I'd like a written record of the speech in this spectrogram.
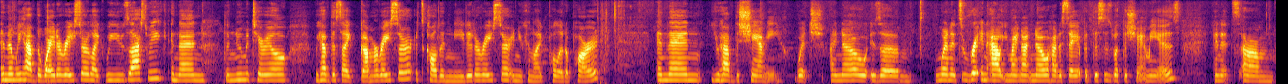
And then we have the white eraser like we used last week. And then the new material, we have this like gum eraser. It's called a kneaded eraser and you can like pull it apart. And then you have the chamois, which I know is a, um, when it's written out, you might not know how to say it, but this is what the chamois is. And it's um,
